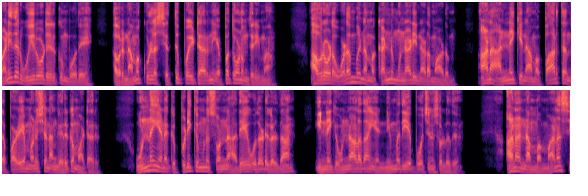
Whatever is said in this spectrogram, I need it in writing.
மனிதர் உயிரோடு இருக்கும்போதே அவர் நமக்குள்ள செத்து போயிட்டாருன்னு எப்ப தோணும் தெரியுமா? அவரோட உடம்பு நம்ம கண்ணு முன்னாடி நடமாடும். ஆனா அன்னைக்கு நாம பார்த்த அந்த பழைய மனுஷன் அங்க இருக்க மாட்டாரு. உன்னை எனக்கு பிடிக்கும்னு சொன்ன அதே உதடுகள் தான் இன்னைக்கு உன்னாலதான் என் நிம்மதியே போச்சுன்னு சொல்லுது. ஆனா நம்ம மனசு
